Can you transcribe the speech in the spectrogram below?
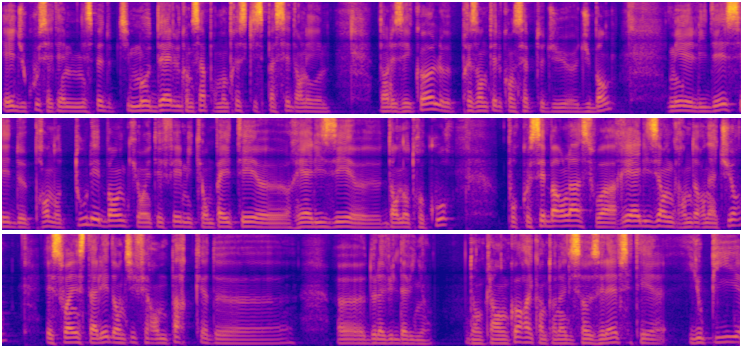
Et du coup, c'était une espèce de petit modèle comme ça pour montrer ce qui se passait dans les, dans les écoles, présenter le concept du, euh, du banc. Mais l'idée, c'est de prendre tous les bancs qui ont été faits mais qui n'ont pas été euh, réalisés euh, dans notre cours pour que ces bancs-là soient réalisés en grandeur nature et soient installés dans différents parcs de, de la ville d'Avignon. Donc là encore, quand on a dit ça aux élèves, c'était youpi,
